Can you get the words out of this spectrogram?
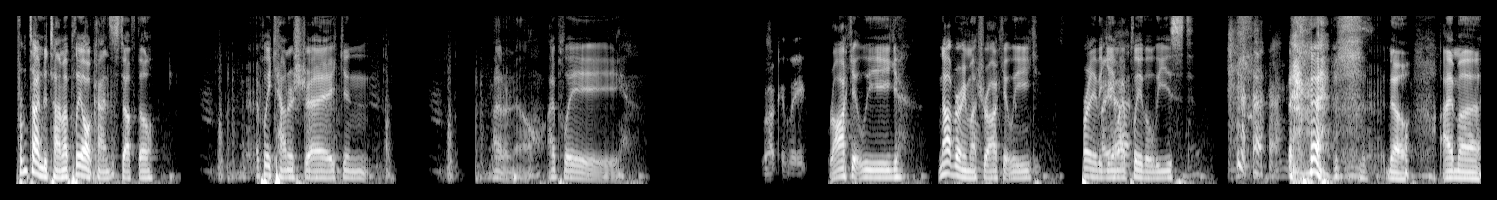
from time to time I play all kinds of stuff though. I play Counter Strike and I don't know. I play Rocket League. Rocket League. Not very much Rocket League. Probably the Oh, game I play the least. no, I'm uh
